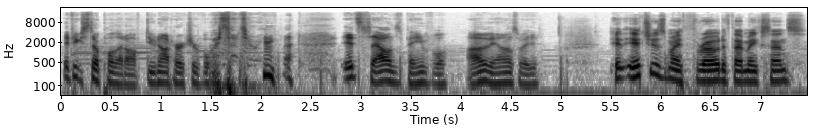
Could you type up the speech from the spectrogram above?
If you can still pull that off, do not hurt your voice doing that. It sounds painful. I'll be honest with you. It itches my throat, if that makes sense.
